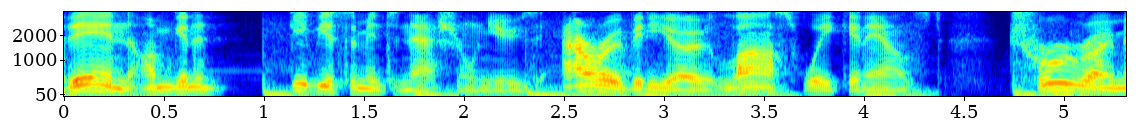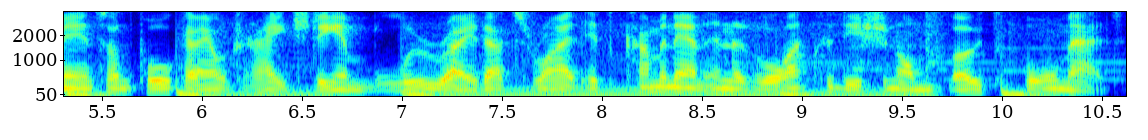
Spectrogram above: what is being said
Then I'm going to give you some international news. Arrow Video last week announced True Romance on 4K Ultra HD and Blu ray. That's right, it's coming out in a deluxe edition on both formats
